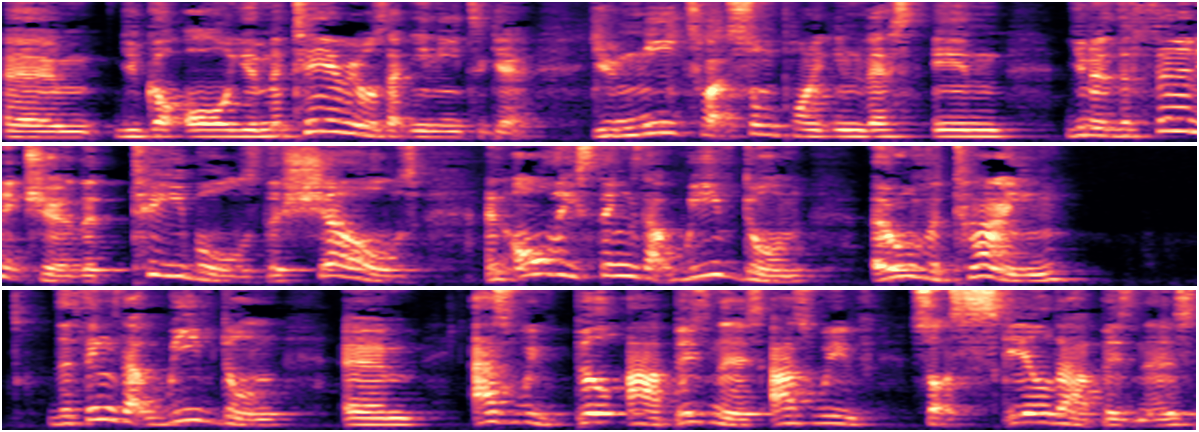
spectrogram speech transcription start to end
Um, you've got all your materials that you need to get. You need to at some point invest in, you know, the furniture, the tables, the shelves, and all these things that we've done over time. The things that we've done, um, as we've built our business, as we've sort of scaled our business,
